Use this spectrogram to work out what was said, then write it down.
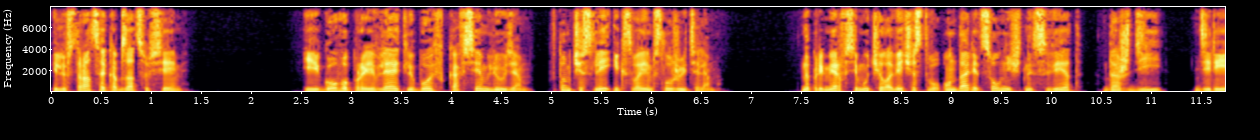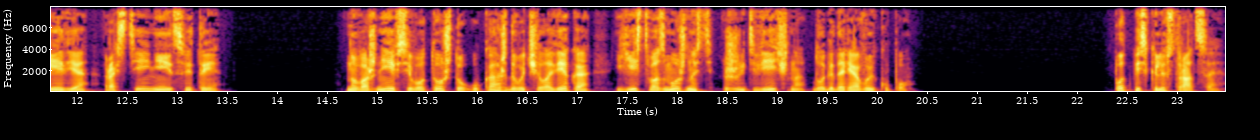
Иллюстрация к абзацу 7. Иегова проявляет любовь ко всем людям, в том числе и к своим служителям. Например, всему человечеству он дарит солнечный свет, дожди, деревья, растения и цветы. Но важнее всего то, что у каждого человека есть возможность жить вечно благодаря выкупу. Подпись к иллюстрации.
